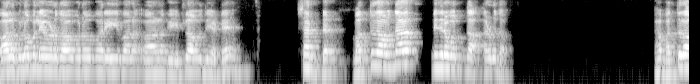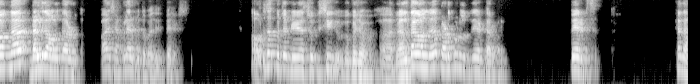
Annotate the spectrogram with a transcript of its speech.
వాళ్ళకు లోపల ఏమడుతావు మనం మరి వాళ్ళ వాళ్ళకి ఎట్లా ఉంది అంటే సార్ మత్తుగా ఉందా నిద్రపోతుందా? అని అడుగుతాం. మత్తుగా ఉందా డల్గా ఉందా? అని అడుగుతాం. వాళ్ళు చెప్పలేరు కొంతమంది పేరెంట్స్. అవును సార్ కొంచెం నేను సుఖి కొంచెం ఆ, నలతగా ఉంది కదా పడుకుని ఉంది అంటారు వాళ్ళు. పేరెంట్స్. కదా?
